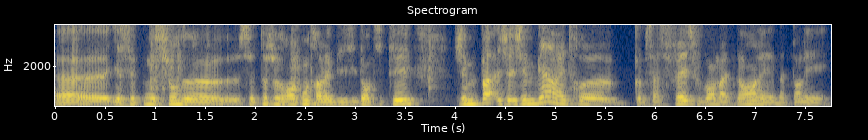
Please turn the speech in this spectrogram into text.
euh, il y a cette notion de cette notion de rencontre avec des identités. J'aime bien être euh, comme ça se fait souvent maintenant. Les maintenant les,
